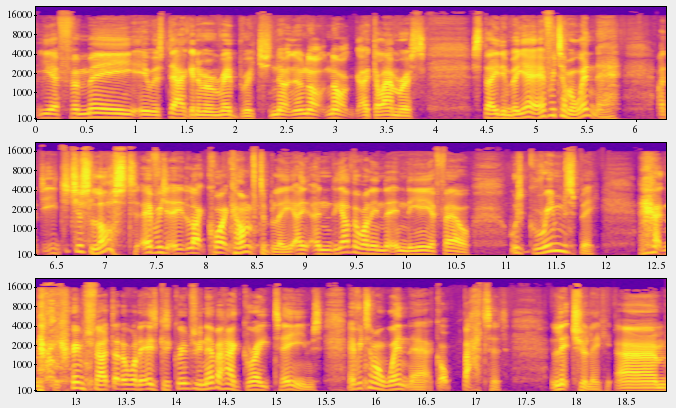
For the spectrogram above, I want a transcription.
Yeah, for me, it was Dagenham and Redbridge. No, no, not not a glamorous stadium, but yeah, every time I went there, I just lost every like quite comfortably. And, the other one in the in the EFL was Grimsby. Grimsby, I don't know what it is because Grimsby never had great teams. Every time I went there, I got battered. Literally, um,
